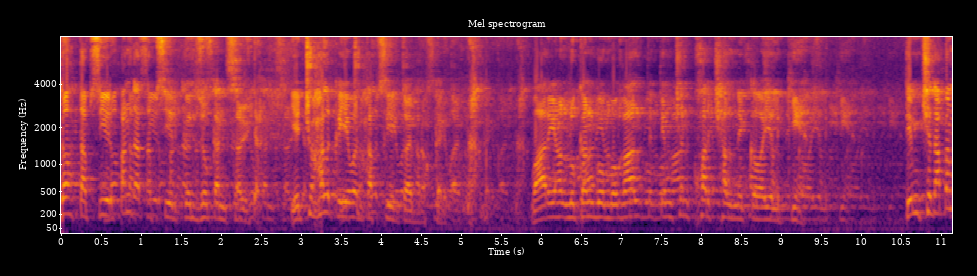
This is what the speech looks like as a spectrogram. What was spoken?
دہ تفسیر، پندہ تفسیر کر جو کنسلٹ. یہ چھو حلق یہ ور تفسیر تو ابرخ کری ورنہ واریاں لکن گو مغال تے تم چھن کھر چھلنے قائل کین تم چھ دپن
